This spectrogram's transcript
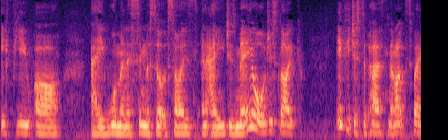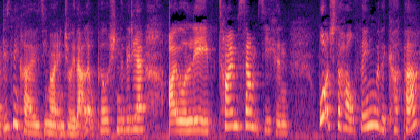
if you are a woman a similar sort of size and age as me or just like if you're just a person that likes to wear Disney clothes you might enjoy that little portion of the video. I will leave timestamps so you can watch the whole thing with a cuppa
